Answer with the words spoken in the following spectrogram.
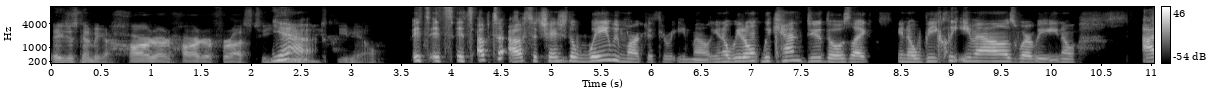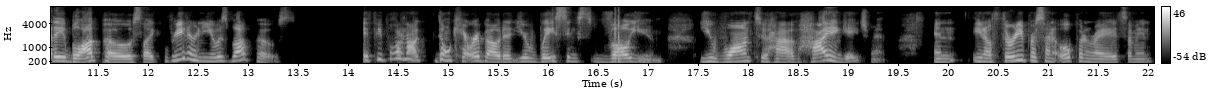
they're just going to make it harder and harder for us to yeah. use email. It's it's it's up to us to change the way we market through email. You know, we don't we can't do those like you know weekly emails where we you know add a blog post like read our newest blog post if people are not don't care about it you're wasting volume. You want to have high engagement. And you know 30% open rates i mean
